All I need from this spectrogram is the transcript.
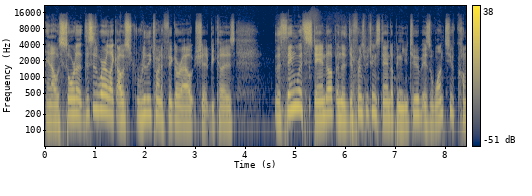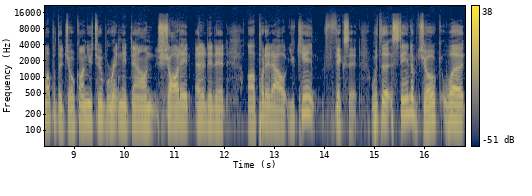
and I was sort of this is where like I was really trying to figure out shit because the thing with stand up and the difference between stand up and YouTube is once you've come up with a joke on YouTube, written it down, shot it, edited it, uh, put it out, you can't fix it. With the stand up joke, what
